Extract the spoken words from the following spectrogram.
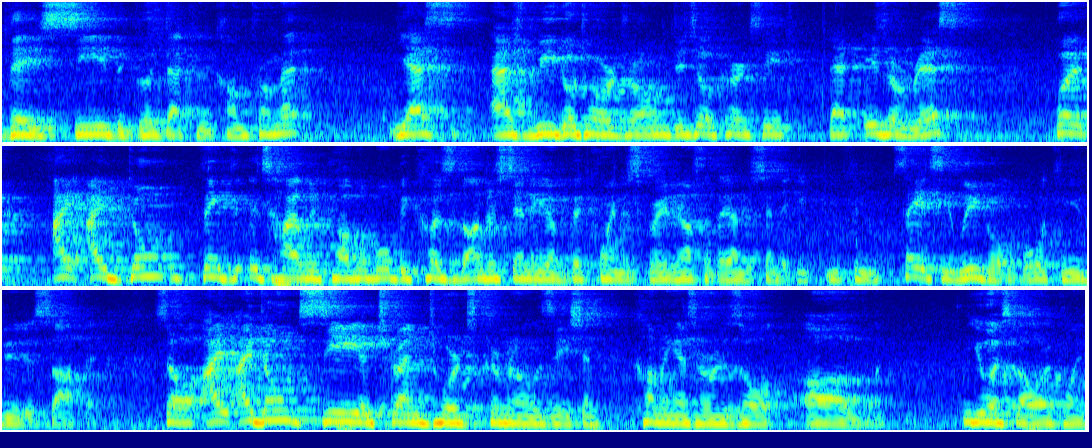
they see the good that can come from it. Yes, as we go towards our own digital currency, that is a risk, but I, I don't think it's highly probable because the understanding of Bitcoin is great enough that they understand that you, you can say it's illegal, but what can you do to stop it? So I, I don't see a trend towards criminalization coming as a result of US dollar coin.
